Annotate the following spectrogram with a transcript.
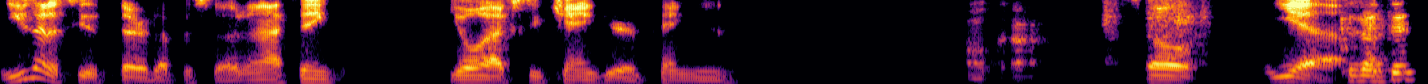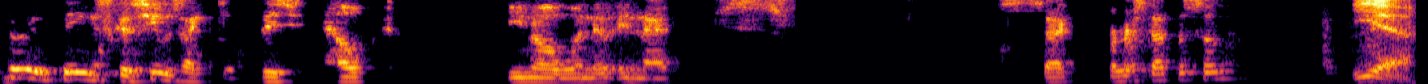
you got to see the third episode, and I think you'll actually change your opinion. Okay. So yeah, Because like there's certain things because she was like, "Yo, Vision, help him," you know, when in that sec first episode. yeah.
